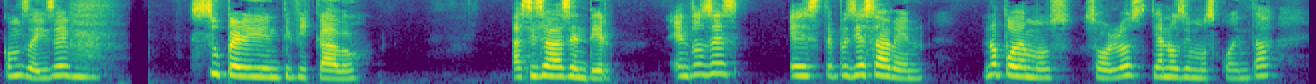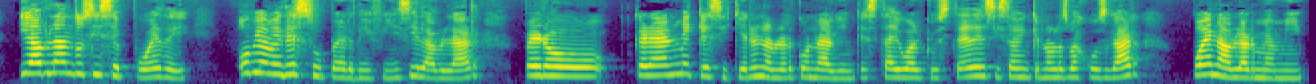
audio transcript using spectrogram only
¿Cómo se dice? súper identificado. Así se va a sentir. Entonces, este, pues ya saben, no podemos solos, ya nos dimos cuenta. Y hablando sí se puede. Obviamente es súper difícil hablar, pero créanme que si quieren hablar con alguien que está igual que ustedes y saben que no los va a juzgar, pueden hablarme a mí.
